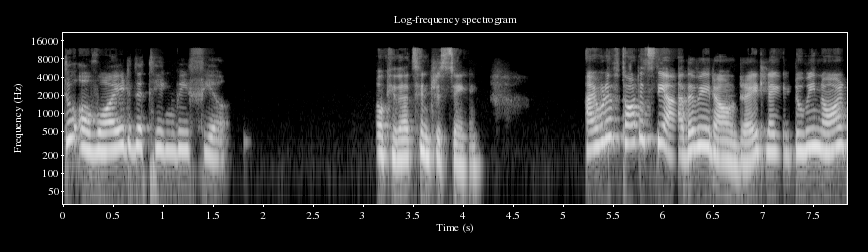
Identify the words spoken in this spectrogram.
to avoid the thing we fear. Okay, that's interesting. I would have thought it's the other way around, right? Like, do we not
